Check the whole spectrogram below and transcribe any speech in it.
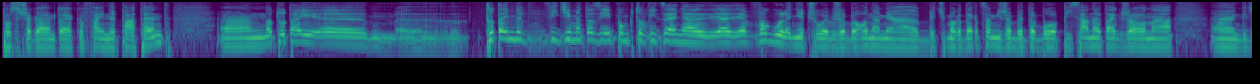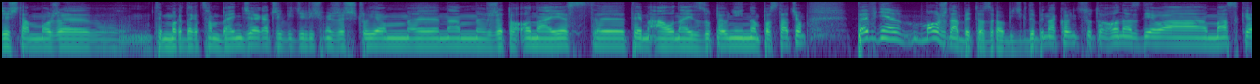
postrzegałem to jako fajny patent. E, no tutaj, e, e, tutaj my widzimy to z jej punktu widzenia. Ja, ja w ogóle nie czułem, żeby ona miała być mordercą i żeby to było pisane tak, że ona gdzieś tam może tym mordercą będzie. Raczej widzieliśmy, że szczują nam, że to ona jest tym a ona jest zupełnie inną postacią. Pewnie można by to zrobić. Gdyby na końcu to ona zdjęła maskę,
